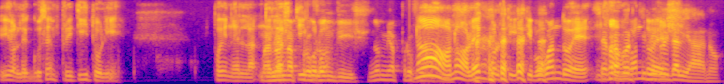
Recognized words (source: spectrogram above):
Io leggo sempre i titoli, poi nella, Ma non approfondisci, non mi approfondisci. No, no, leggo il ti- tipo quando è... Sei no, quando esce, italiano.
